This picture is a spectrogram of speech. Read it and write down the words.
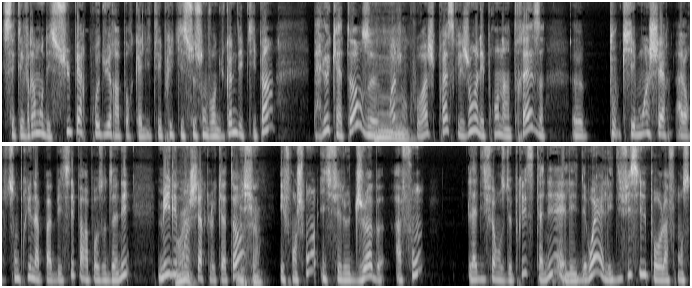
c'était vraiment des super produits rapport qualité-prix qui se sont vendus comme des petits pains. Bah, le 14, euh, Hmm. moi, j'encourage presque les gens à aller prendre un 13 euh, pour- qui est moins cher. Alors, son prix n'a pas baissé par rapport aux autres années, mais il est moins cher que le Bien 14. sûr. Et franchement, il fait le job à fond. La différence de prix cette année, elle est, ouais, elle est difficile pour la France.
